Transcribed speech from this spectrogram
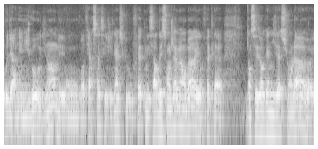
au dernier niveau, on dit non, mais on va faire ça, c'est génial ce que vous faites, mais ça redescend jamais en bas. Et en fait, dans ces organisations-là, euh,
